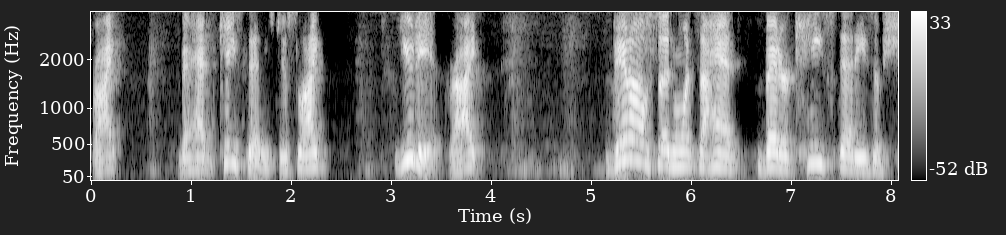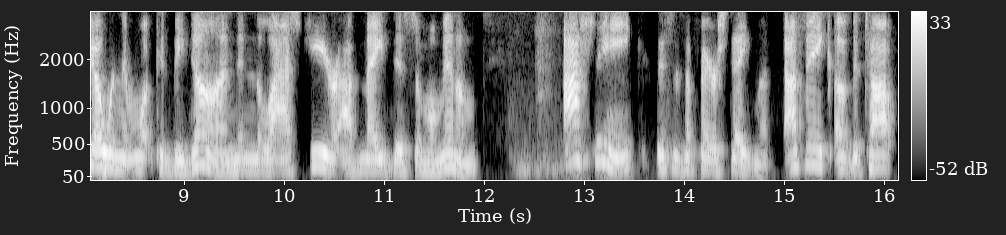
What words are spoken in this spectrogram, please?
right? That had case studies, just like you did, right? Then all of a sudden, once I had better case studies of showing them what could be done, then the last year I've made this a momentum. I think this is a fair statement. I think of the top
